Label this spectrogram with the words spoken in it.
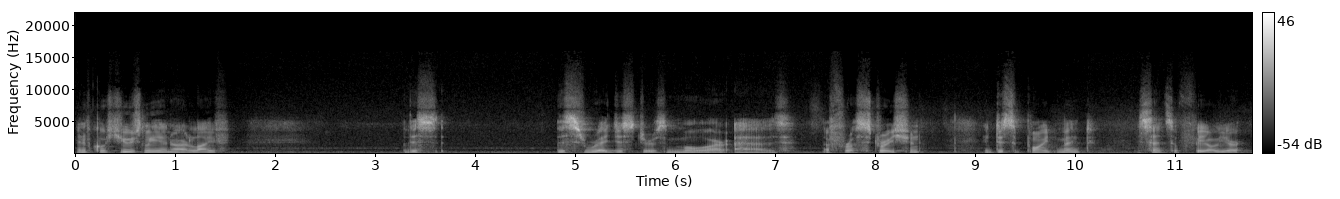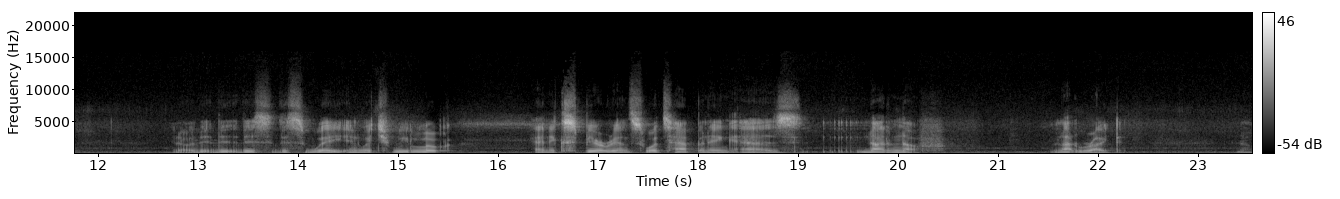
And of course, usually in our life, this this registers more as a frustration, a disappointment, a sense of failure. You know, this this way in which we look and experience what's happening as not enough, not right. You know?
